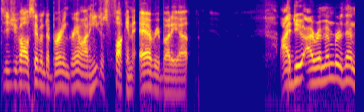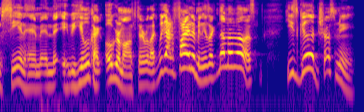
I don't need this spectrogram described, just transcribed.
digivolves him into Burning Greymon, and He just fucking everybody up. I do. I remember them seeing him, and the, he looked like Ogremon. They were like, "We gotta fight him," and he's like, "No, no, no, he's good. Trust me."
